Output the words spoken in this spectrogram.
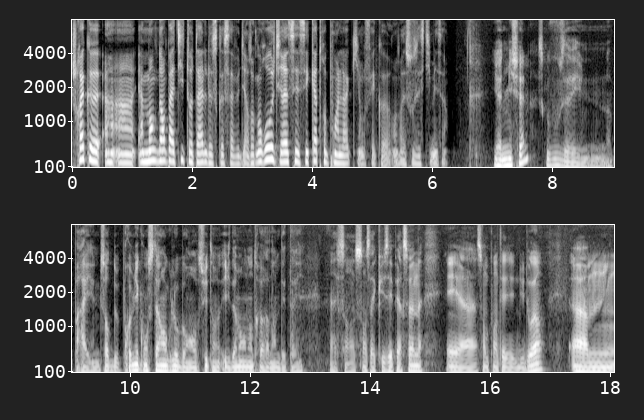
Je crois que un, un, manque d'empathie totale de ce que ça veut dire. Donc en gros, je dirais c'est ces quatre points-là qui ont fait qu'on aurait sous-estimé ça. Yann Michel, est-ce que vous avez une, pareil, une sorte de premier constat englobant? Ensuite, évidemment, on entrera dans le détail. Euh, sans, sans accuser personne et euh, sans pointer du doigt. Euh,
